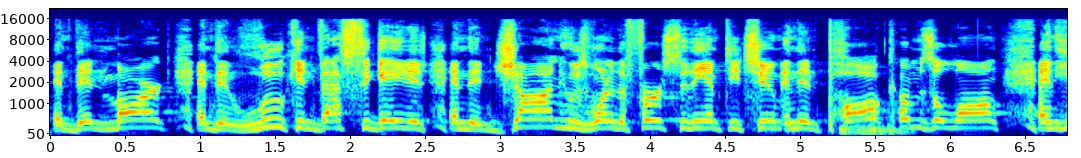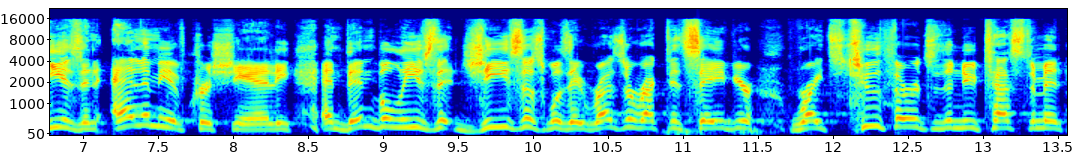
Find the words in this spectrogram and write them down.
and then Mark, and then Luke investigated investigated, and then John, who's one of the first to the empty tomb, and then Paul comes along, and he is an enemy of Christianity, and then believes that Jesus was a resurrected Savior, writes two thirds of the New Testament,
